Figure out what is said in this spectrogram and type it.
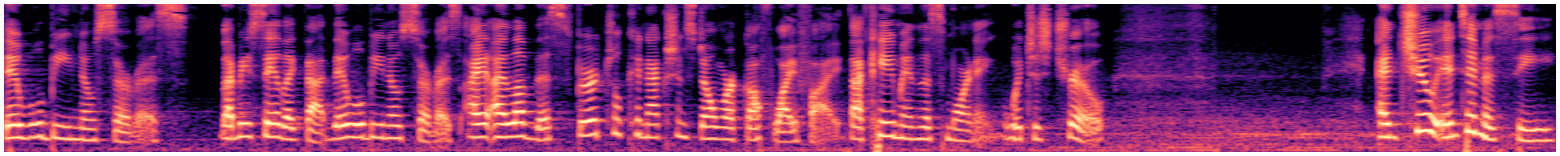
there will be no service. Let me say it like that. There will be no service. I, I love this. Spiritual connections don't work off Wi Fi. That came in this morning, which is true. And true intimacy,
